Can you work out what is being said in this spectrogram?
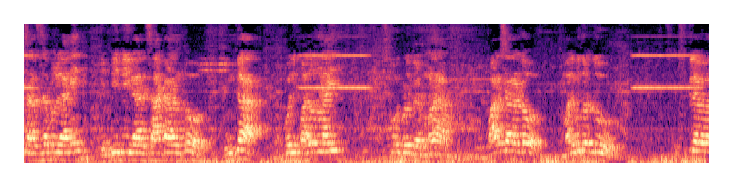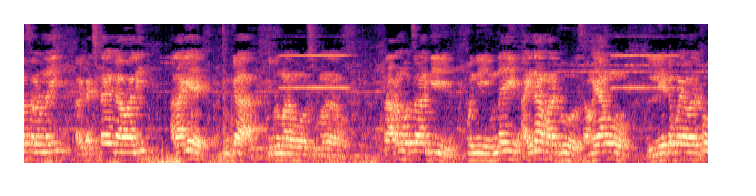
శాసనసభ్యులు కానీ ఎంపీపీ గారి సహకారంతో ఇంకా కొన్ని పనులు ఉన్నాయి. స్కూల్ ఇప్పుడు మన పాఠశాలలో మరుగుదొడ్లు శుక్ల వ్యవస్థలు ఉన్నాయి. అవి ఖచ్చితంగా కావాలి. అలాగే ఇంకా ఇప్పుడు మనము మన ప్రారంభోత్సవానికి కొన్ని ఉన్నాయి. అయినా మనకు సమయము లేకపోయే వరకు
